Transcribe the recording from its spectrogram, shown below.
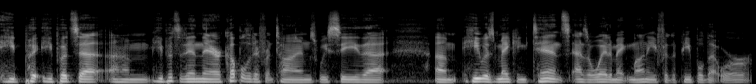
he put he puts that um, he puts it in there a couple of different times. We see that um, he was making tents as a way to make money for the people that were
